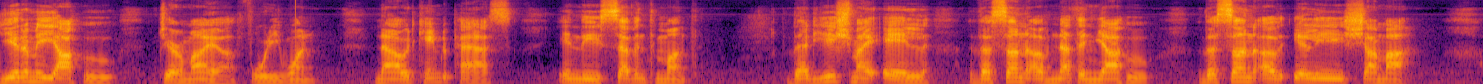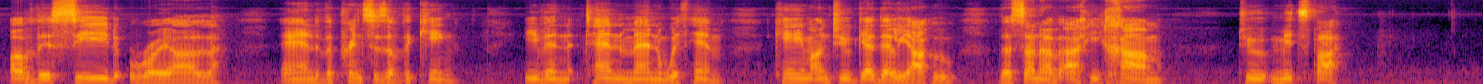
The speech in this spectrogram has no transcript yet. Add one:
Yirmiyahu, Jeremiah 41. Now it came to pass in the seventh month that Yishmael, the son of Nethanyahu, the son of Elishama, of the seed royal, and the princes of the king, even ten men with him, came unto Gedaliah, the son of Ahicham, to Mitzpah.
